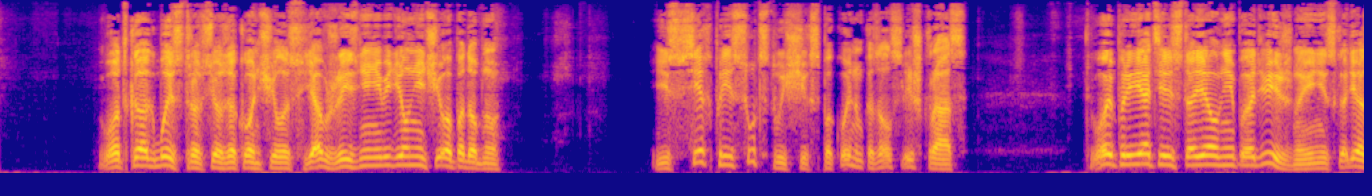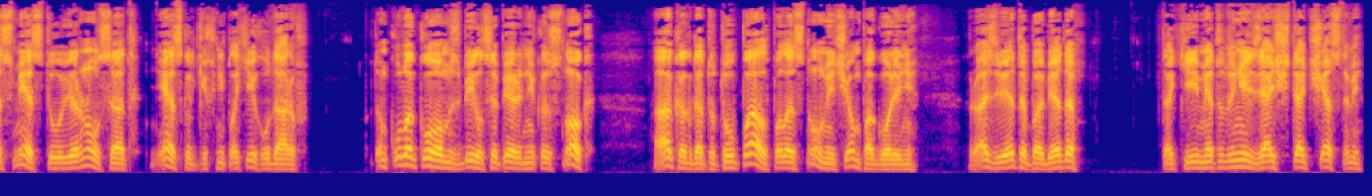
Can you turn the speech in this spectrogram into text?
— Вот как быстро все закончилось! Я в жизни не видел ничего подобного. Из всех присутствующих спокойным казался лишь Крас. Твой приятель стоял неподвижно и, не сходя с места, увернулся от нескольких неплохих ударов. Потом кулаком сбил соперника с ног, а когда тот упал, полоснул мечом по голени. Разве это победа? Такие методы нельзя считать честными.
